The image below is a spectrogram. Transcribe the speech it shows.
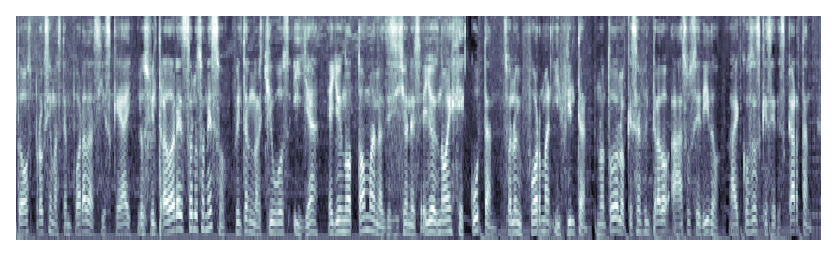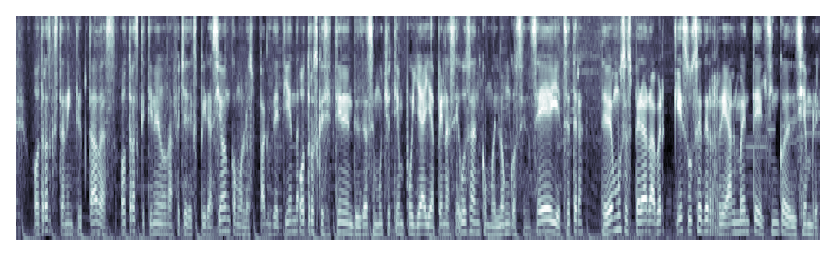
dos próximas temporadas si es que hay. Los filtros filtradores solo son eso, filtran archivos y ya. Ellos no toman las decisiones, ellos no ejecutan, solo informan y filtran. No todo lo que se ha filtrado ha sucedido. Hay cosas que se descartan, otras que están encriptadas, otras que tienen una fecha de expiración como los packs de tienda, otros que se tienen desde hace mucho tiempo ya y apenas se usan como el hongo sensei, etc. Debemos esperar a ver qué sucede realmente el 5 de diciembre.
